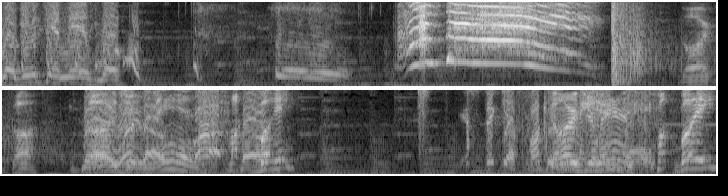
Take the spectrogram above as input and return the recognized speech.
Yo, give it to your mans, bro. Guard, guard, guard your man, fuck, fuck boy. Stick your fucking guard your man, fuck boy.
